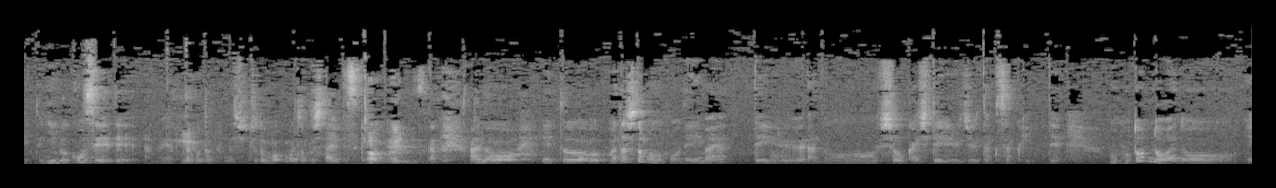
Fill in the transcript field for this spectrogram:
えーと、二部構成であのやったことの話ちょっとももうちょっとしたいですけど、はい、いいですか？あの、えー、と私どもの方で今やっているあの紹介している住宅作品ってもうほとんどあの、え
